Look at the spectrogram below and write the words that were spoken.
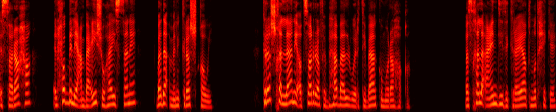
الصراحة الحب اللي عم بعيشه هاي السنة بدأ من كرش قوي. كرش خلاني أتصرف بهبل وارتباك ومراهقة. بس خلق عندي ذكريات مضحكة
